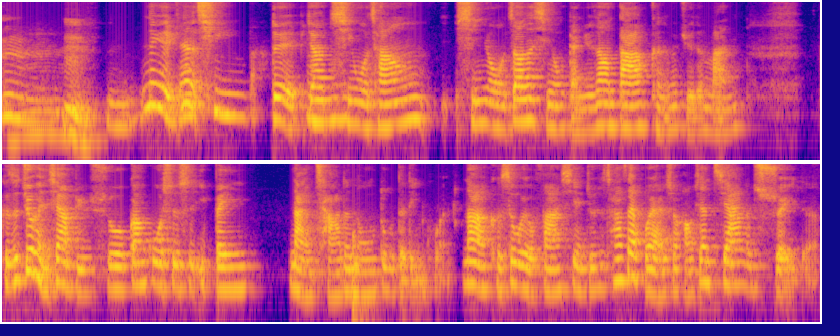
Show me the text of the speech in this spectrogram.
嗯嗯嗯，那个比较轻吧？对，比较轻。我常形容，我知道这形容感觉让大家可能会觉得蛮，可是就很像，比如说刚过世是一杯奶茶的浓度的灵魂，那可是我有发现，就是他再回来的时候，好像加了水的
